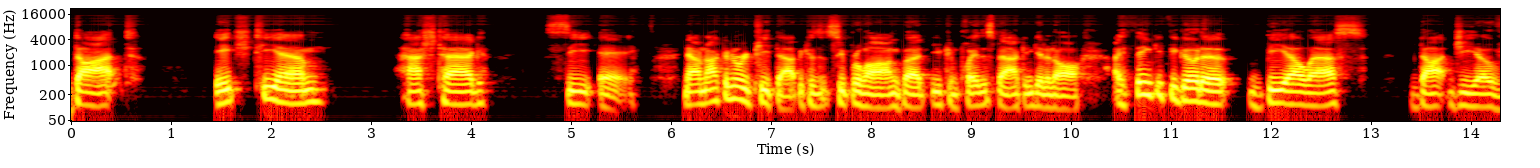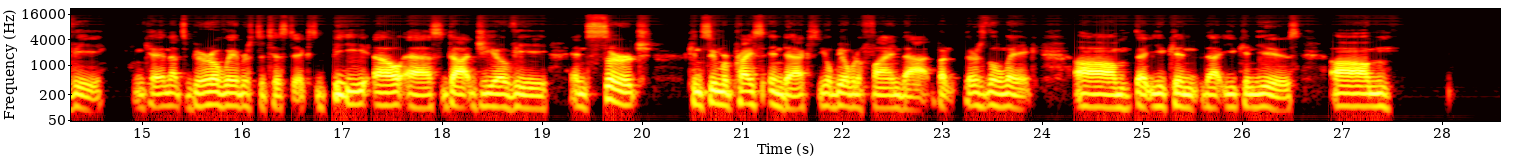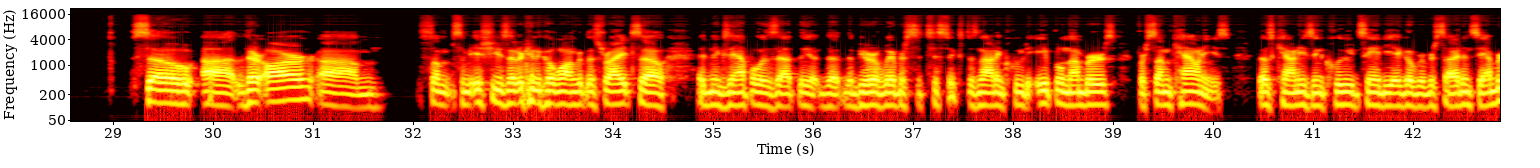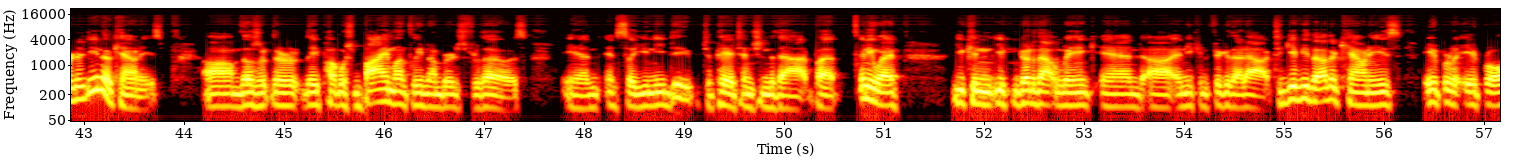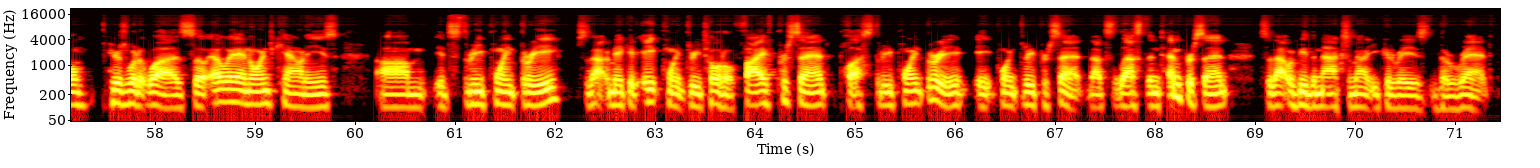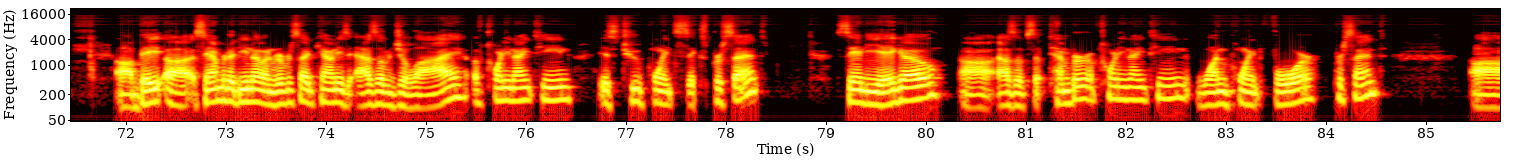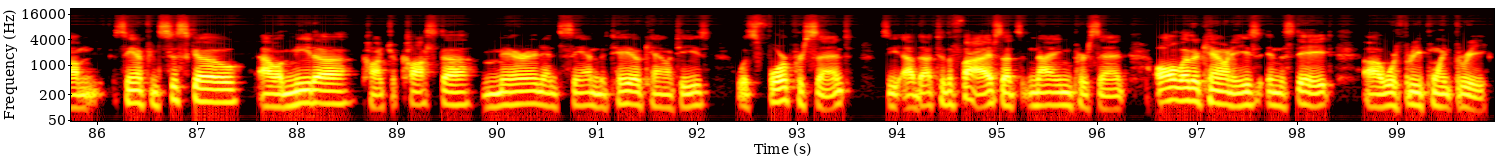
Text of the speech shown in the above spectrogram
dot htm hashtag ca now, I'm not going to repeat that because it's super long, but you can play this back and get it all. I think if you go to bls.gov, okay, and that's Bureau of Labor Statistics, bls.gov, and search consumer price index, you'll be able to find that. But there's the link um, that you can that you can use. Um, so uh, there are. Um, some some issues that are going to go along with this, right? So an example is that the, the, the Bureau of Labor Statistics does not include April numbers for some counties. Those counties include San Diego, Riverside, and San Bernardino counties. Um, those are they publish bi-monthly numbers for those, and and so you need to to pay attention to that. But anyway, you can you can go to that link and uh, and you can figure that out. To give you the other counties, April to April, here's what it was. So LA and Orange counties um, it's 3.3, so that would make it 8.3 total. 5% plus 3.3, 8.3%. That's less than 10%, so that would be the max amount you could raise the rent. Uh, Bay, uh, San Bernardino and Riverside counties, as of July of 2019, is 2.6%. San Diego, uh, as of September of 2019, 1.4%. Um, San Francisco, Alameda, Contra Costa, Marin, and San Mateo counties was 4%. So you add that to the five, so that's 9%. All other counties in the state uh, were 3.3%.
